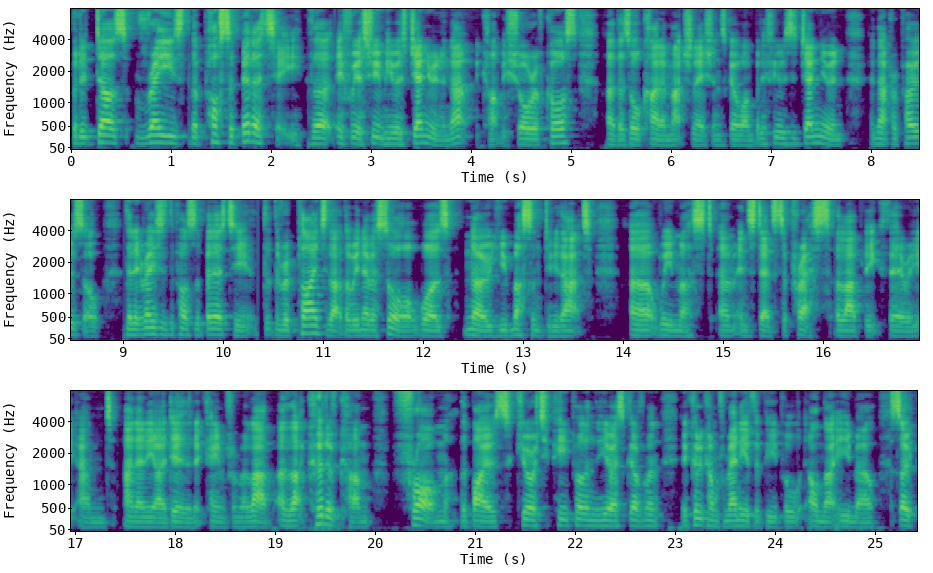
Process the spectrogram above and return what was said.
but it does raise the possibility that if we assume he was genuine in that, we can't be sure, of course. Uh, there's all kind of machinations go on, but if he was genuine in that proposal, then it raises the possibility that the reply to that that we never saw was no, you mustn't do that uh, we must um, instead suppress the lab leak theory and, and any idea that it came from a lab. And that could have come from the biosecurity people in the US government. It could have come from any of the people on that email. So,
